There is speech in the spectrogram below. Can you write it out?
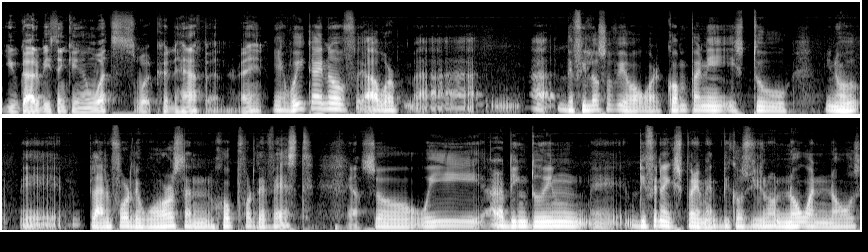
you've got to be thinking, and what's what could happen, right? Yeah, we kind of our uh, uh, the philosophy of our company is to you know uh, plan for the worst and hope for the best. Yeah. So we are being doing uh, different experiment because you know no one knows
